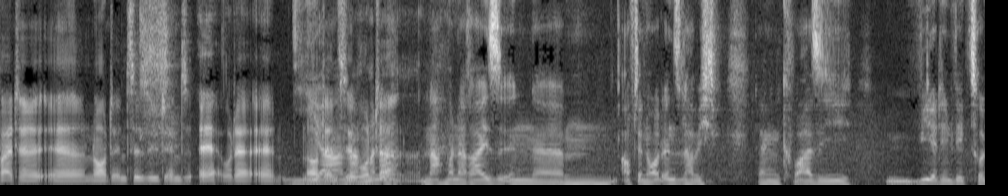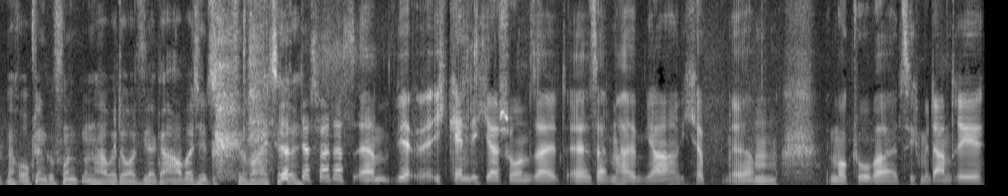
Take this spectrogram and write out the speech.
weiter äh, Nordinsel, Südinsel äh, oder äh, Nordinsel ja, nach runter? Meiner, nach meiner Reise in, ähm, auf der Nordinsel habe ich dann quasi wieder den Weg zurück nach Oakland gefunden und habe dort wieder gearbeitet für weitere. Das, das war das. Ähm, wir, ich kenne dich ja schon seit, äh, seit einem halben Jahr. Ich habe ähm, im Oktober, als ich mit André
